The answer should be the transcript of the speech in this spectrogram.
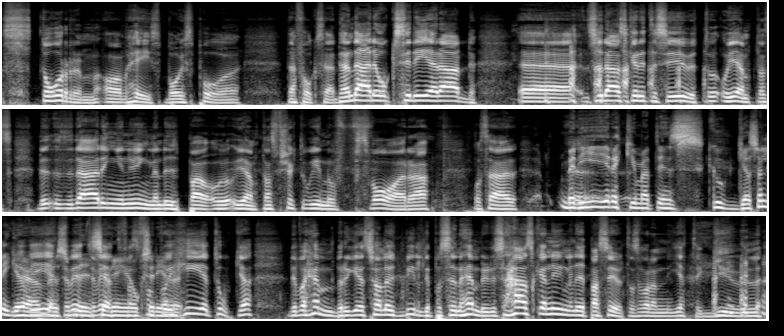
storm av Hazeboys på där folk säger den där är oxiderad. Eh, så där ska det inte se ut. Och, och Jämtlands, det, det där är ingen New England-IPA och, och Jämtlands försökte gå in och svara. Och så här, men det räcker ju med att det är en skugga som ligger jag över vet, så jag vet, jag vet. Fast folk var ju helt tokiga. Det var hembryggare som la ut bilder på sina hembryggare. Så här ska en England-IPA se ut. Och så var den jättegul.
